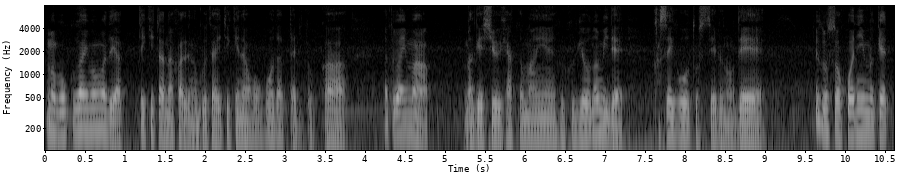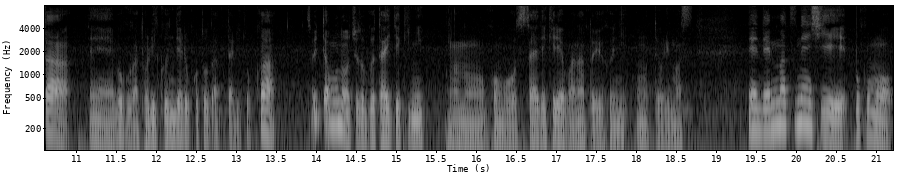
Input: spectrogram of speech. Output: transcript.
まあ、僕が今までやってきた中での具体的な方法だったりとかあとは今、まあ、月収100万円副業のみで稼ごうとしているのでちょっとそこに向けた、えー、僕が取り組んでいることだったりとかそういったものをちょっと具体的にあの今後お伝えできればなというふうに思っております。で年末年始僕も、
